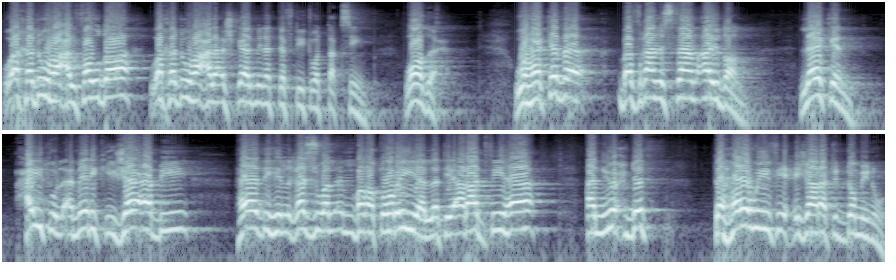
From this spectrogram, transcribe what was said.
وأخذوها على الفوضى وأخذوها على أشكال من التفتيت والتقسيم. واضح. وهكذا بأفغانستان أيضا. لكن حيث الأمريكي جاء بهذه الغزوة الإمبراطورية التي أراد فيها أن يحدث تهاوي في حجارة الدومينو.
